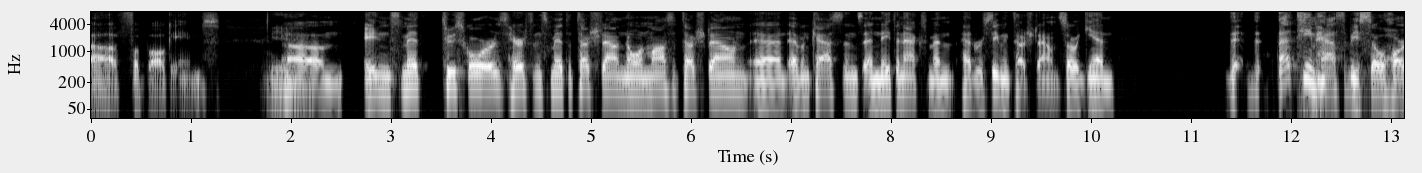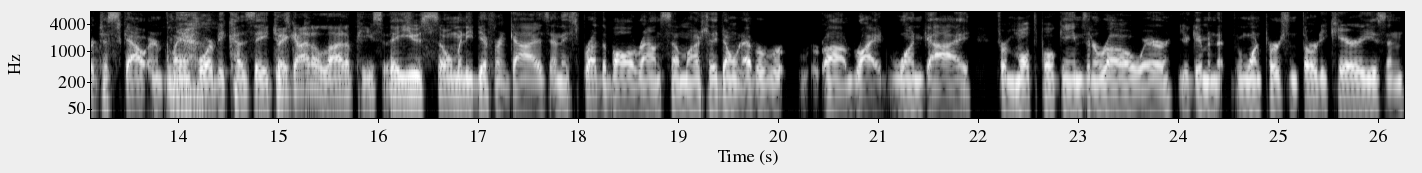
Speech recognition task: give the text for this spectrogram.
uh, football games. Yeah. Um, Aiden Smith, two scores. Harrison Smith, a touchdown. Nolan Moss, a touchdown. And Evan Castens and Nathan Axman had receiving touchdowns. So again, th- th- that team has to be so hard to scout and plan Yeah. for because they just, they got a lot of pieces. they use so many different guys and they spread the ball around so much. They don't ever uh, ride one guy for multiple games in a row where you're giving one person 30 carries and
